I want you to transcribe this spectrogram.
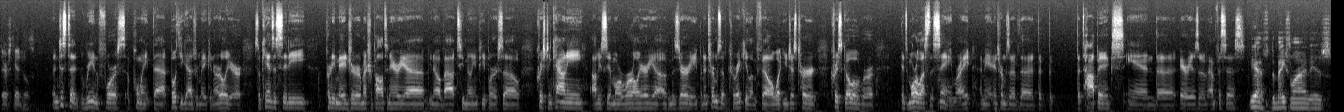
their schedules. And just to reinforce a point that both you guys were making earlier, so Kansas City, pretty major metropolitan area, you know, about 2 million people or so. Christian County, obviously a more rural area of Missouri. But in terms of curriculum, Phil, what you just heard Chris go over, it's more or less the same, right? I mean, in terms of the, the, the, the topics and the areas of emphasis? Yes, the baseline is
